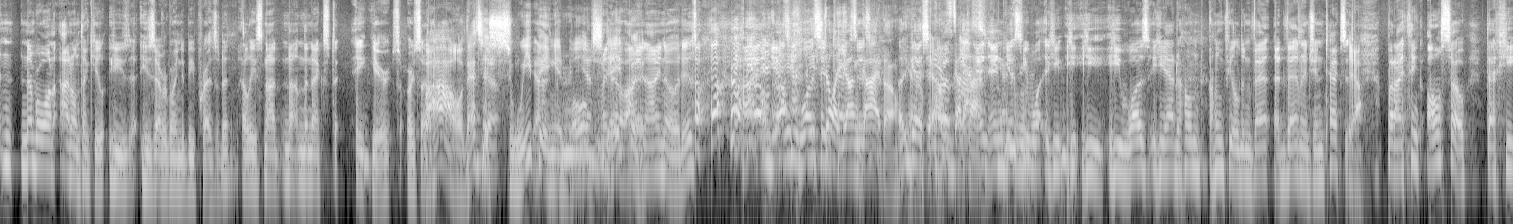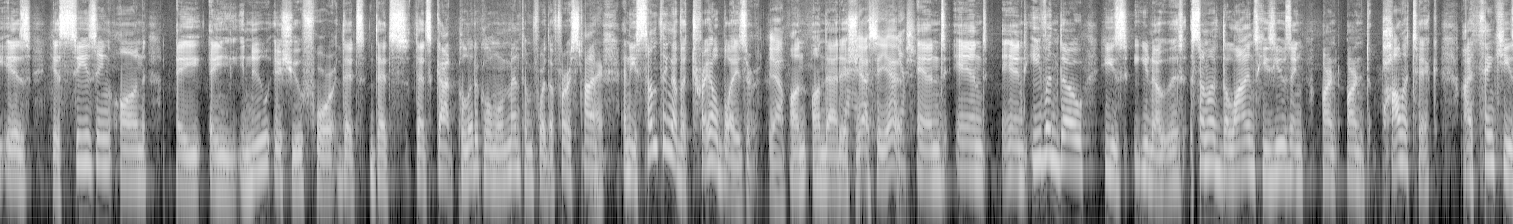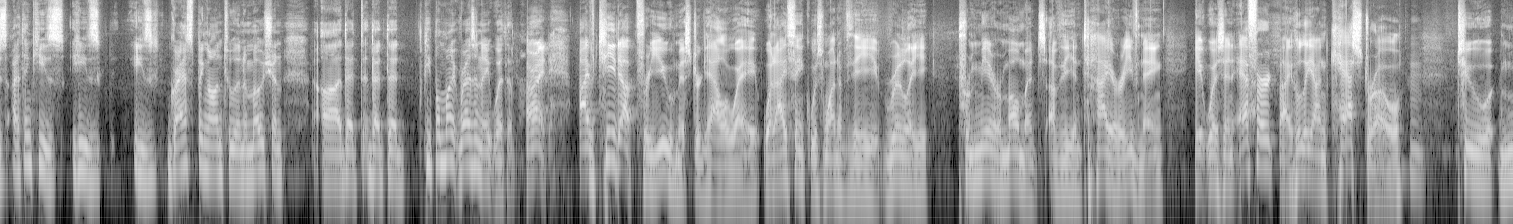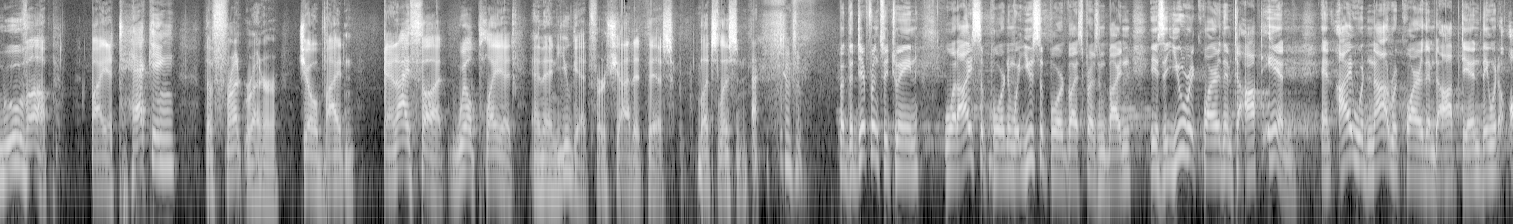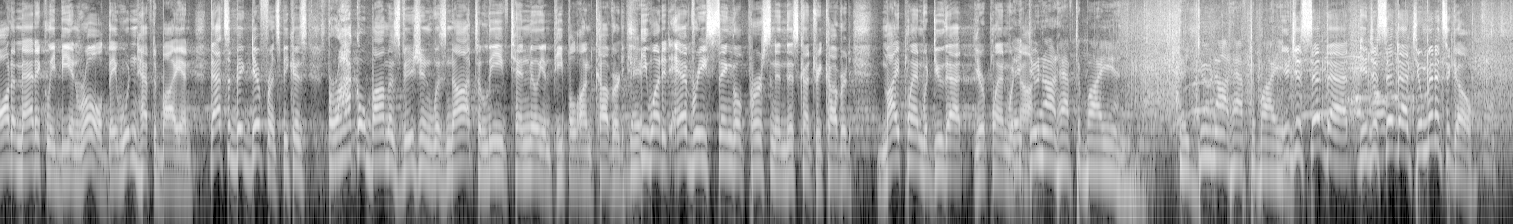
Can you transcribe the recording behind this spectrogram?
n- number one, I don't think he'll, he's he's ever going to be president. At least not not in the next eight years or so. Wow, that's a Yeah. sweeping and bold Yeah, I know, statement. I, I know it is. Uh, and yes, he was He's in still a young guy, though. Uh, Yeah. yes, Yeah, uh, he's and, and yes, he was. He, he, he, he was. He had a home home field inva- advantage in Texas. Yeah. But I think also that he is is seizing on. A, a new issue for that's that's that's got political momentum for the first time, Right. and he's something of a trailblazer Yeah. on on that issue. Yes, he is. And and and even though he's you know some of the lines he's using aren't aren't politic, I think he's I think he's he's he's grasping onto an emotion uh, that that that people might resonate with him. All right. I've teed up for you, Mr. Galloway, what I think was one of the really premier moments of the entire evening. It was an effort by Julian Castro hmm. to move up by attacking the frontrunner, Joe Biden. And I thought, we'll play it, and then you get first shot at this. Let's listen. But the difference between what I support and what you support, Vice President Biden, is that you require them to opt in. And I would not require them to opt in. They would automatically be enrolled. They wouldn't have to buy in. That's a big difference because Barack Obama's vision was not to leave 10 million people uncovered. he wanted every single person in this country covered. My plan would do that. Your plan would They not. They do not have to buy in. They do not have to buy in. You just said that. You just said that two minutes ago.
